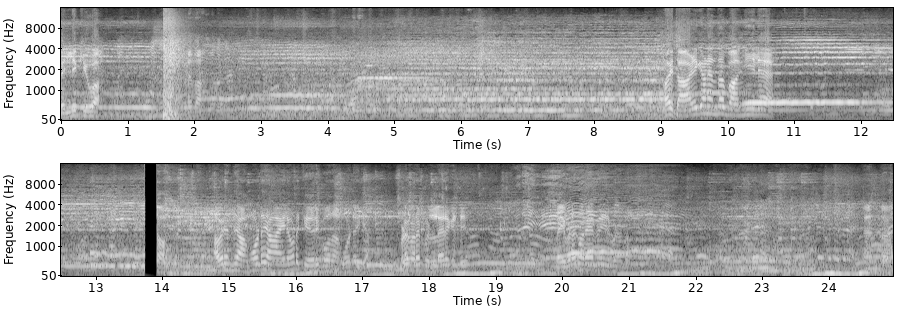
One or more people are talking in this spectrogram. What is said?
വലിയ ക്യൂ ഓയ് താഴേക്കാണ് എന്താ ഭംഗിയില്ലേ? അവരെന്താ അങ്ങോട്ട് അതിനോട് കയറി പോകുന്നത് അങ്ങോട്ടേക്കാ. ഇവിടെ കുറെ പിള്ളേരൊക്കെ ഉണ്ട്. ഇവിടെ കുറെ പേര് എന്താ?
